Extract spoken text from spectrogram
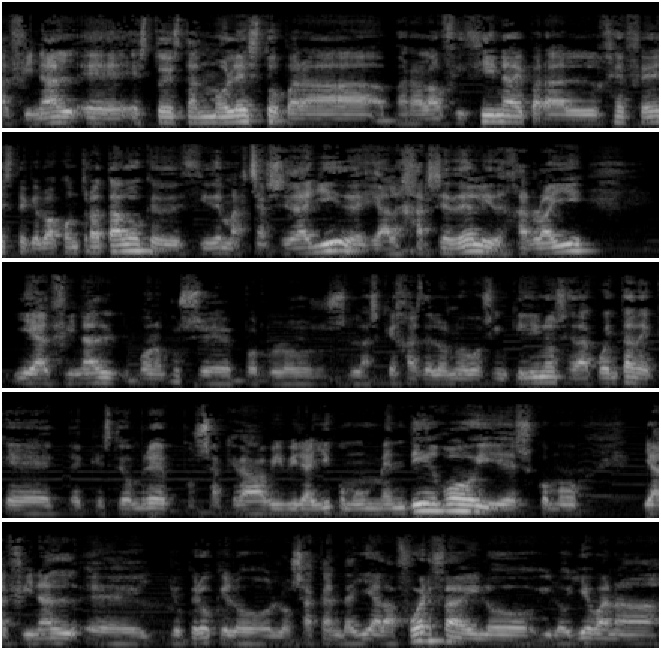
Al final eh, esto es tan molesto para, la oficina y para el jefe este que lo ha contratado que decide marcharse de allí y alejarse de él y dejarlo allí. Y al final, bueno, pues eh, por las quejas de los nuevos inquilinos se da cuenta de que, este hombre pues, se ha quedado a vivir allí como un mendigo y es como... Y al final eh, yo creo que lo, sacan de allí a la fuerza y lo, y lo llevan a,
